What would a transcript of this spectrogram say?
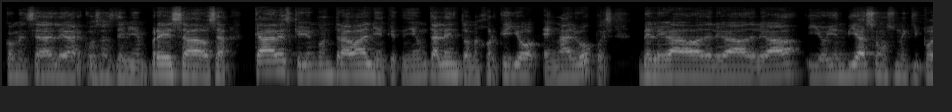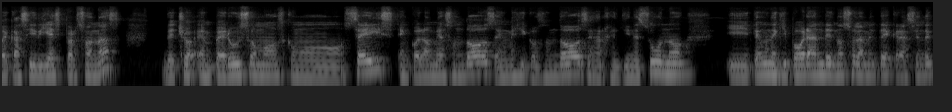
comencé a delegar cosas de mi empresa, o sea, cada vez que yo encontraba a alguien que tenía un talento mejor que yo en algo, pues delegaba, delegaba, delegaba, y hoy en día somos un equipo de casi 10 personas de hecho, en Perú somos como seis, en Colombia son dos, en México son dos, en Argentina es uno, y tengo un equipo grande, no solamente de creación de,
